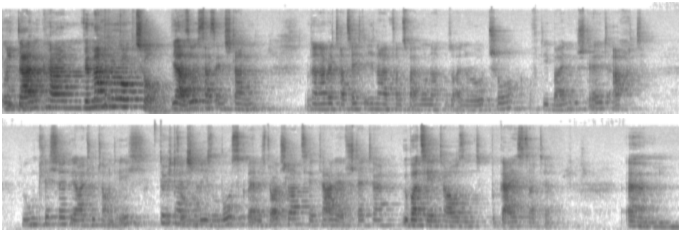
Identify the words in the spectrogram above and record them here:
Und dann kam, wir machen eine Roadshow. Ja, so ist das entstanden. Und dann haben wir tatsächlich innerhalb von zwei Monaten so eine Roadshow auf die Beine gestellt. Acht Jugendliche, Gerald Hüther und ich. Durch Deutschland. So einem riesen Bus, quer durch Deutschland, zehn Tage, elf Städte, über 10.000 begeisterte ähm,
